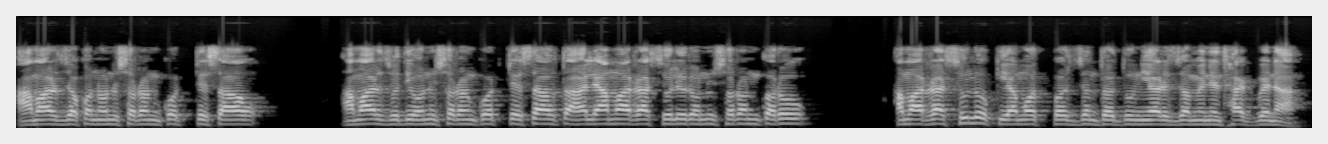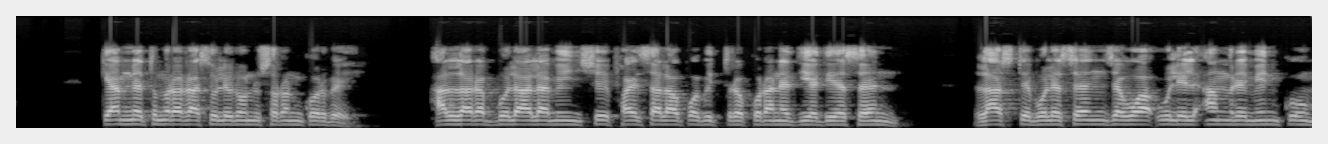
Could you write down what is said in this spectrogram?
আমার যখন অনুসরণ করতে চাও, আমার যদি অনুসরণ করতে চাও, তাহলে আমার রাসুলের অনুসরণ করো। আমার রাসুলও কিয়ামত পর্যন্ত দুনিয়ার জমিনে থাকবে না। কেমনে তোমরা রাসুলের অনুসরণ করবে? আল্লাহ রাব্বুল আলমিন সে ফয়সালা পবিত্র কোরআনে দিয়ে দিয়েছেন। লাস্টে বলেছেন যে, ওয়া উলিল আমরে মিনকুম।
